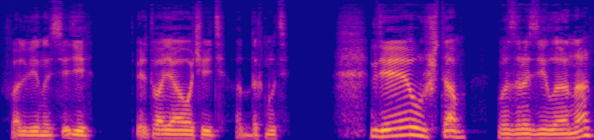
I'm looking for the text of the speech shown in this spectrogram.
Фальвина, сиди. Теперь твоя очередь отдохнуть. — Где уж там? — возразила она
